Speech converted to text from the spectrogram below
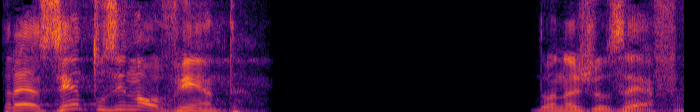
390. Dona Josefa.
